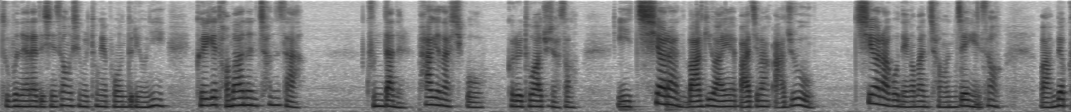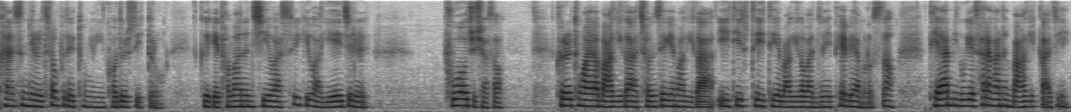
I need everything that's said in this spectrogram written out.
두 분의 하나 되신 성심을 통해 보온드리오니 그에게 더 많은 천사, 군단을 파견하시고 그를 도와주셔서 이 치열한 마귀와의 마지막 아주 치열하고 냉엄한 전쟁에서 완벽한 승리를 트럼프 대통령이 거둘 수 있도록 그에게 더 많은 지혜와 슬기와 예지를 부어주셔서 그를 통하여 마귀가 전 세계 마귀가 이 딥스테이트의 마귀가 완전히 패배함으로써 대한민국에 살아가는 마귀까지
